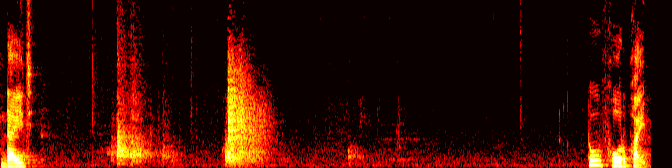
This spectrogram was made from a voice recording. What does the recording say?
Dice two four five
